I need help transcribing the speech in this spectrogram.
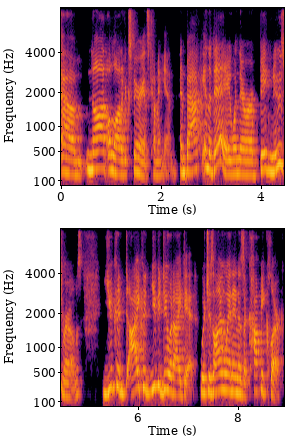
um, not a lot of experience coming in. And back in the day when there were big newsrooms, you could I could you could do what I did, which is I went in as a copy clerk.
